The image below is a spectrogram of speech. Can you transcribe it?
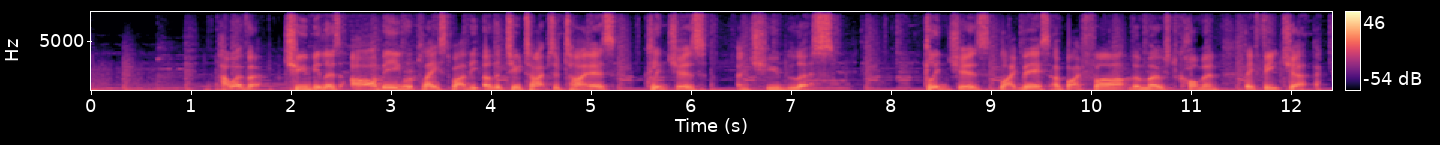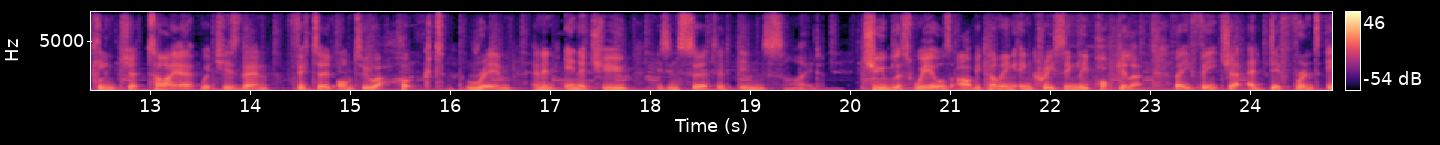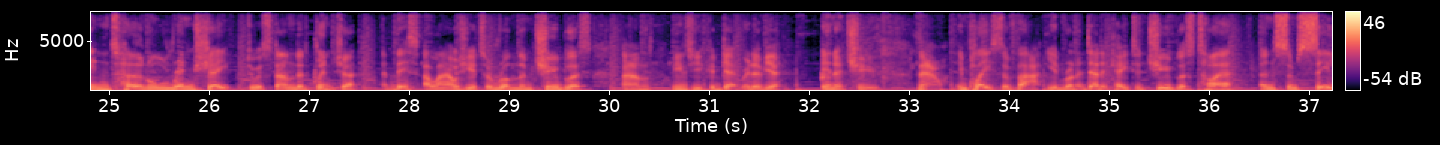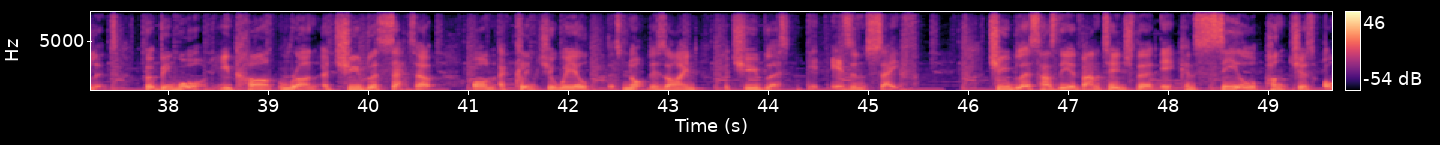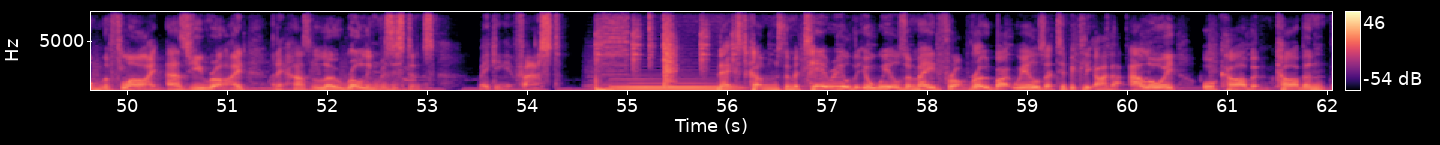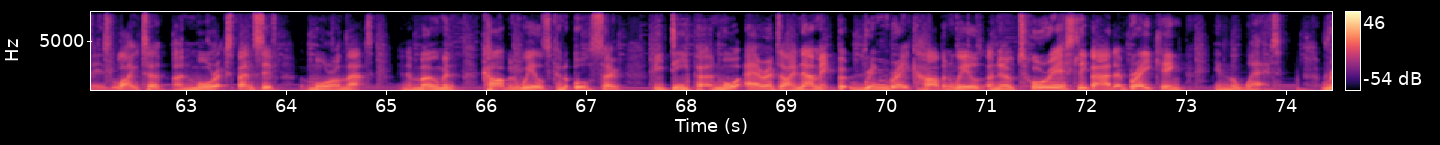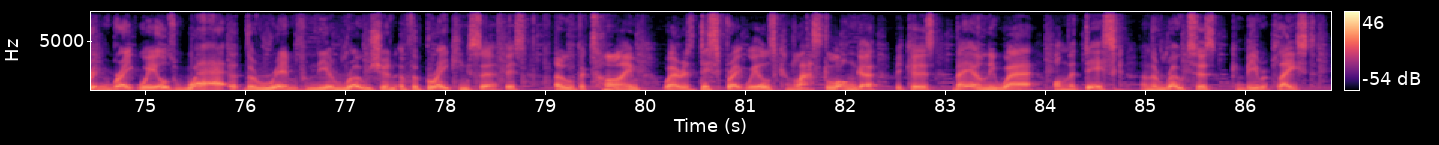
However, tubulars are being replaced by the other two types of tyres, clinchers and tubeless. Clinchers, like this, are by far the most common. They feature a clincher tyre, which is then fitted onto a hooked rim, and an inner tube is inserted inside. Tubeless wheels are becoming increasingly popular. They feature a different internal rim shape to a standard clincher, and this allows you to run them tubeless and means you can get rid of your inner tube. Now, in place of that, you'd run a dedicated tubeless tyre and some sealant. But be warned, you can't run a tubeless setup on a clincher wheel that's not designed for tubeless. It isn't safe. Tubeless has the advantage that it can seal punctures on the fly as you ride, and it has low rolling resistance, making it fast. Next comes the material that your wheels are made from. Road bike wheels are typically either alloy or carbon. Carbon is lighter and more expensive, but more on that in a moment. Carbon wheels can also be deeper and more aerodynamic, but rim brake carbon wheels are notoriously bad at braking in the wet. Rim brake wheels wear at the rim from the erosion of the braking surface over time, whereas disc brake wheels can last longer because they only wear on the disc and the rotors can be replaced.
